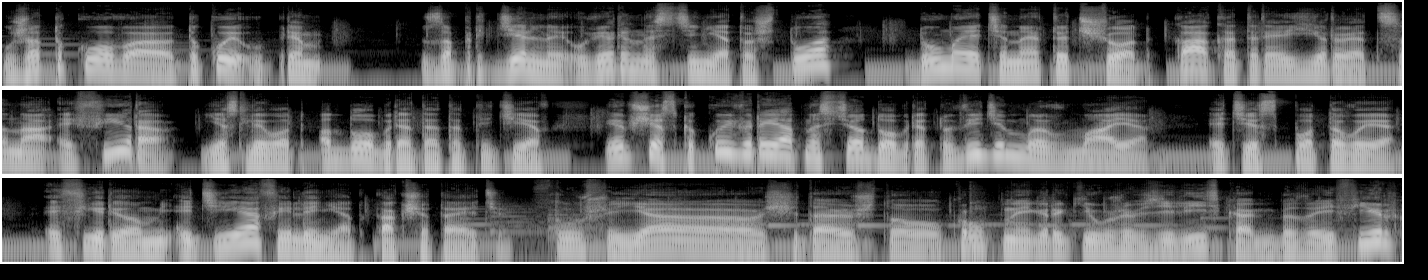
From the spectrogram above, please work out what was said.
уже такого, такой прям запредельной уверенности нету. Что думаете на этот счет? Как отреагирует цена эфира, если вот одобрят этот ETF? И вообще, с какой вероятностью одобрят? Увидим мы в мае эти спотовые эфириум ETF или нет? Как считаете? Слушай, я считаю, что крупные игроки уже взялись как бы за эфир,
